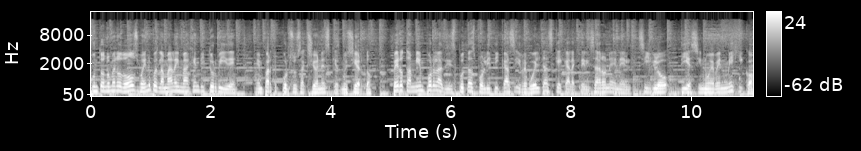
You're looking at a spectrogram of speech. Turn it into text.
punto número dos, bueno, pues la mala imagen de Iturbide, en parte por sus acciones, que es muy cierto, pero también por las disputas políticas y revueltas que caracterizaron en el siglo XIX en México.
